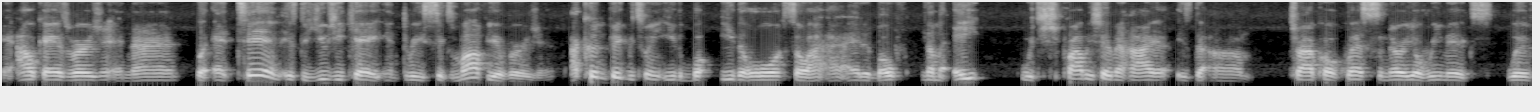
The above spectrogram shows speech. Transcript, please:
and Outkast version at nine. But at ten is the UGK and Three Six Mafia version. I couldn't pick between either either or, so I, I added both. Number eight, which probably should have been higher, is the um, Tribe Called Quest scenario remix with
